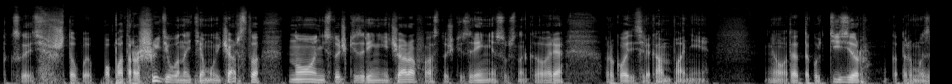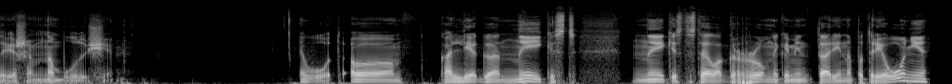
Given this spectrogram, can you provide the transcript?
так сказать, чтобы попотрошить его на тему HR, но не с точки зрения HR, а с точки зрения, собственно говоря, руководителя компании. Вот, это такой тизер, который мы завешаем на будущее. Вот, э, коллега Нейкест, Нейкест оставил огромный комментарий на Патреоне,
